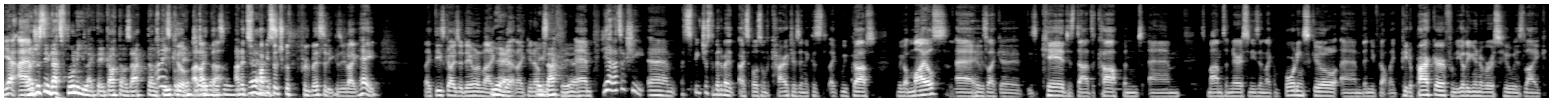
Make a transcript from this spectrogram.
yeah. Um, I just think that's funny. Like they got those act those people. cool. in I like that, those and it's yeah, probably such good publicity because you're like, hey, like these guys are doing like, yeah, Yeah, like you know, what I mean? exactly. Yeah. Um, yeah, let's actually um let's speak just a bit about I suppose some of the characters in it because like we've got we've got Miles, uh, who's like a he's a kid, his dad's a cop, and um his mom's a nurse, and he's in like a boarding school. And then you've got like Peter Parker from the other universe, who is like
